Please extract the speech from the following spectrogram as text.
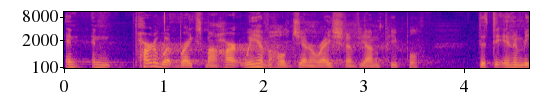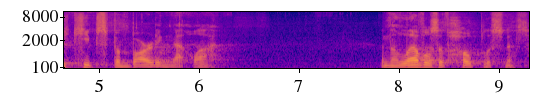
And, and part of what breaks my heart, we have a whole generation of young people that the enemy keeps bombarding that lie and the levels of hopelessness.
